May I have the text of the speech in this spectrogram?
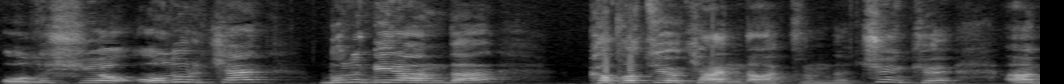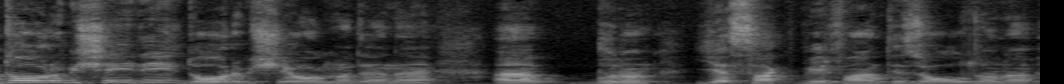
oluşuyor olurken bunu bir anda kapatıyor kendi aklında. Çünkü e, doğru bir şey değil, doğru bir şey olmadığını, e, bunun yasak bir fantezi olduğunu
